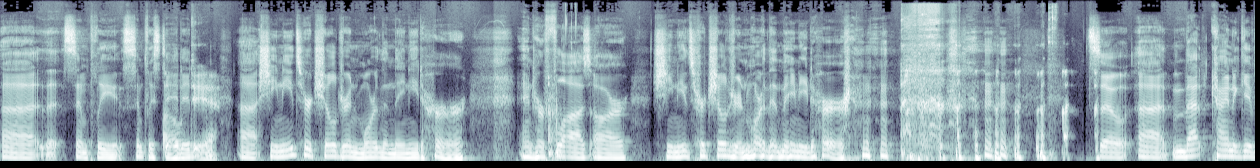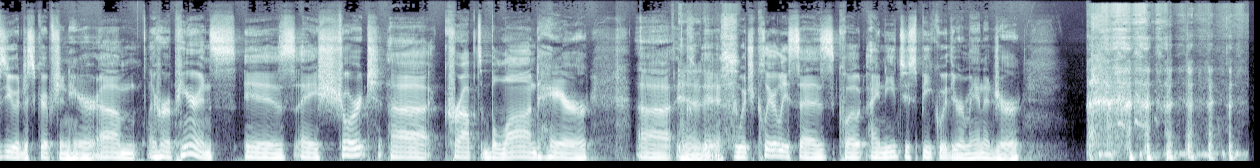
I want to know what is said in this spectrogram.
uh, simply simply stated dear. uh, she needs her children more than they need her. And her flaws are she needs her children more than they need her. So uh, that kind of gives you a description here. Um, her appearance is a short uh, cropped blonde hair uh, which clearly says quote i need to speak with your manager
